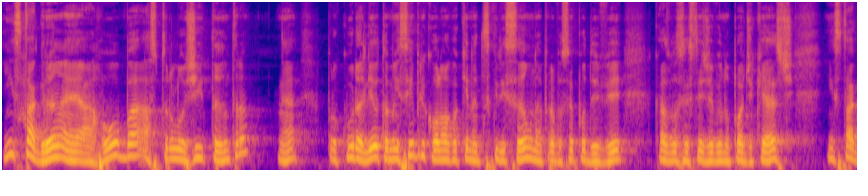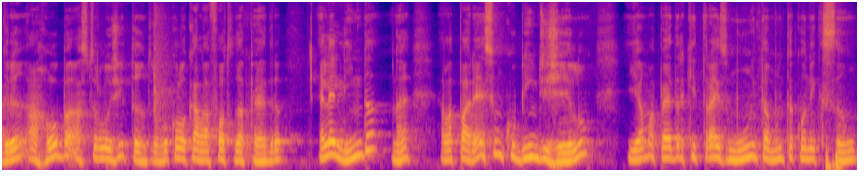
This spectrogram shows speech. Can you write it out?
Instagram é arroba astrologitantra, né? Procura ali, eu também sempre coloco aqui na descrição, né, para você poder ver, caso você esteja vendo o podcast. Instagram, arroba astrologitantra. Eu vou colocar lá a foto da pedra. Ela é linda, né? Ela parece um cubinho de gelo e é uma pedra que traz muita, muita conexão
